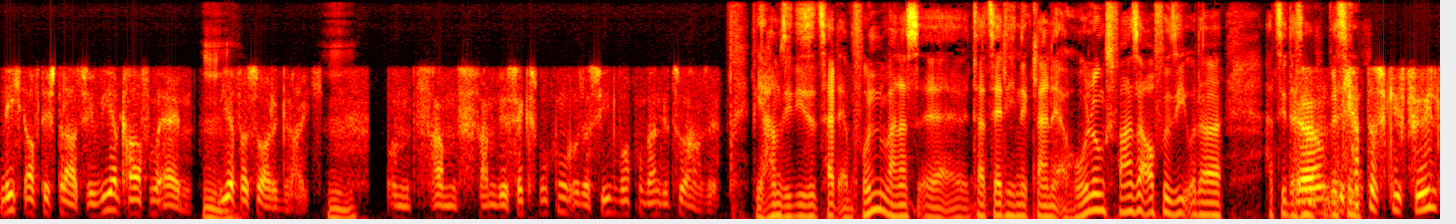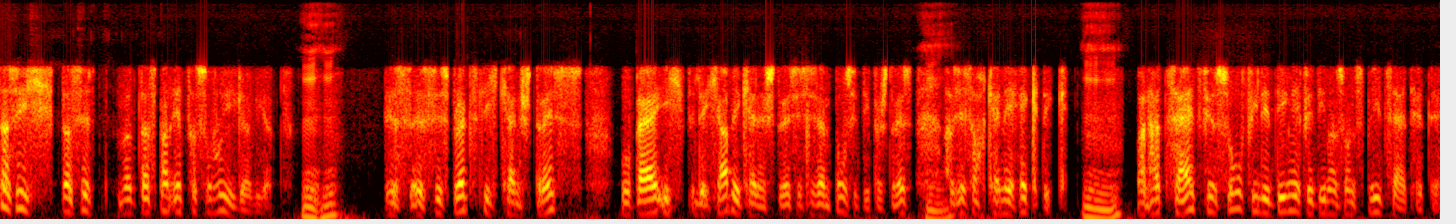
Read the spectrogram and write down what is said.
nicht auf die Straße. Wir kaufen ein. Mhm. Wir versorgen euch. Mhm. Und haben, haben wir sechs Wochen oder sieben Wochen waren wir zu Hause. Wie haben Sie diese Zeit empfunden? War das äh, tatsächlich eine kleine Erholungsphase auch für Sie oder hat Sie das ja, ein bisschen? Ich habe das Gefühl, dass ich, dass, es, dass man etwas ruhiger wird. Mhm. Es, es ist plötzlich kein Stress, wobei ich, ich habe keinen Stress, es ist ein positiver Stress, mhm. aber es ist auch keine Hektik. Mhm. Man hat Zeit für so viele Dinge, für die man sonst nie Zeit hätte.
